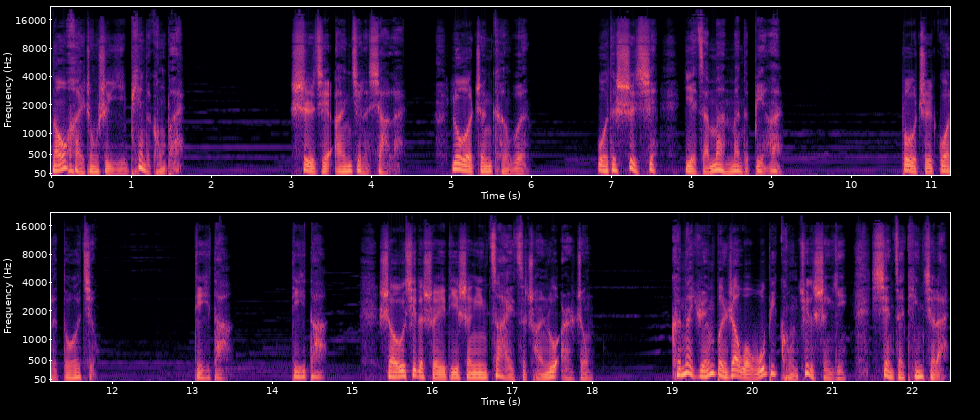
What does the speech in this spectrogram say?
脑海中是一片的空白。世界安静了下来，落针肯问。我的视线也在慢慢的变暗。不知过了多久，滴答，滴答，熟悉的水滴声音再次传入耳中。可那原本让我无比恐惧的声音，现在听起来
